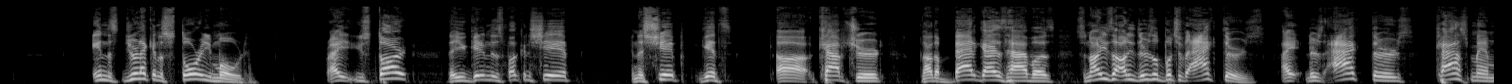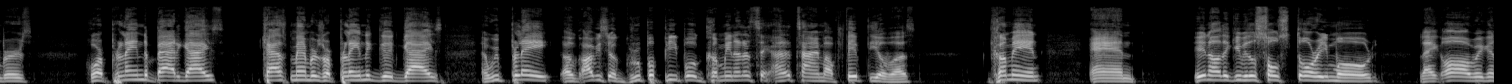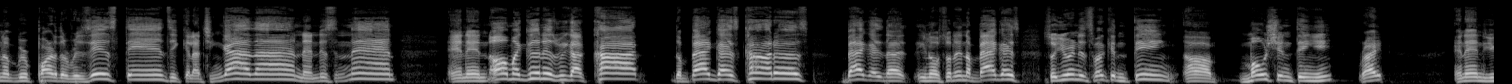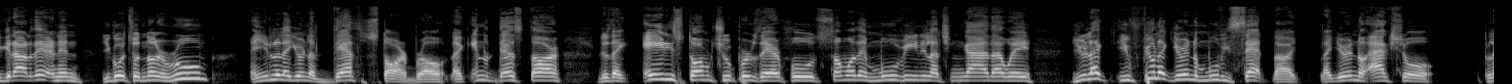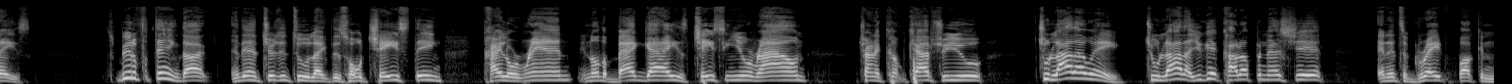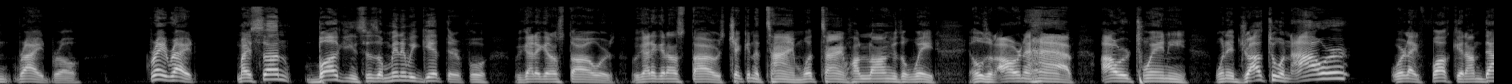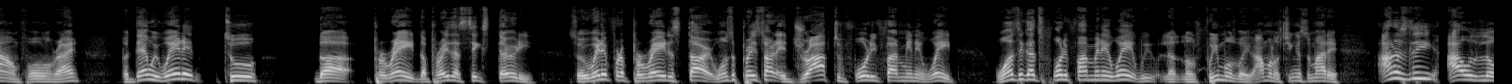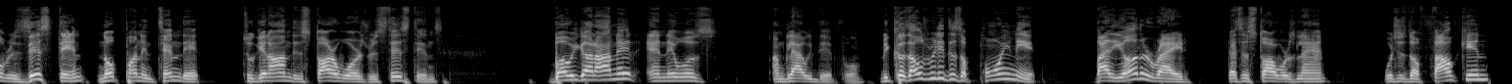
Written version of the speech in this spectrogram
in the you're like in a story mode, right? You start, then you get in this fucking ship, and the ship gets uh captured. Now the bad guys have us. So now he's all there's a bunch of actors. I there's actors, cast members who are playing the bad guys. Cast members are playing the good guys. And we play, uh, obviously, a group of people come in at a, at a time, about 50 of us, come in, and, you know, they give you the soul story mode. Like, oh, we're gonna we're part of the resistance, y que la chingada, and then this and that. And then, oh my goodness, we got caught. The bad guys caught us. Bad guys that, you know, so then the bad guys, so you're in this fucking thing, uh, motion thingy, right? And then you get out of there, and then you go to another room, and you look like you're in the Death Star, bro. Like in the Death Star, there's like 80 stormtroopers there, fools. Some of them moving in la chingada that way. You like you feel like you're in the movie set, dog. Like you're in the actual place. It's a beautiful thing, dog. And then it turns into like this whole chase thing. Kylo Ren, you know, the bad guy is chasing you around, trying to come capture you. Chulada way. Chulada. You get caught up in that shit, and it's a great fucking ride, bro. Great ride. My son bugging says the minute we get there, for we gotta get on Star Wars. We gotta get on Star Wars. Checking the time. What time? How long is the wait? It was an hour and a half, hour twenty. When it dropped to an hour, we're like, fuck it, I'm down, fool, right? But then we waited to the parade. The parade's at 6:30. So we waited for the parade to start. Once the parade started, it dropped to 45 minute wait. Once it got to 45 minute wait, we los fuimos. I'm gonna chingue su madre. Honestly, I was a little resistant, no pun intended, to get on the Star Wars Resistance. But we got on it, and it was. I'm glad we did, fool. Because I was really disappointed by the other ride that's in Star Wars Land, which is the Falcon,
